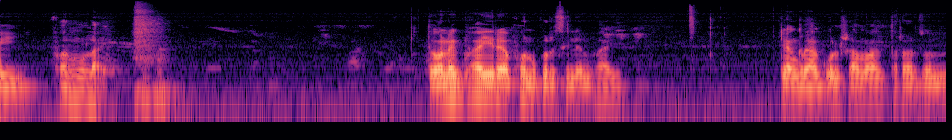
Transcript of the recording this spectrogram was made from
এই ফর্মুলায়। তো অনেক ভাইরা ফোন করেছিলেন, ভাই, ট্যাংরা গোলসা মাছ ধরার জন্য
